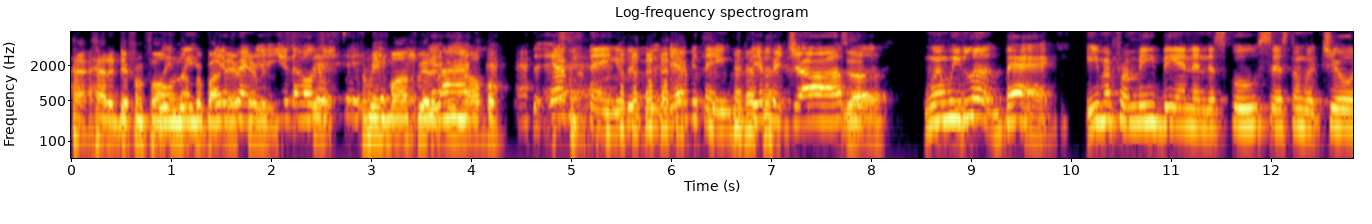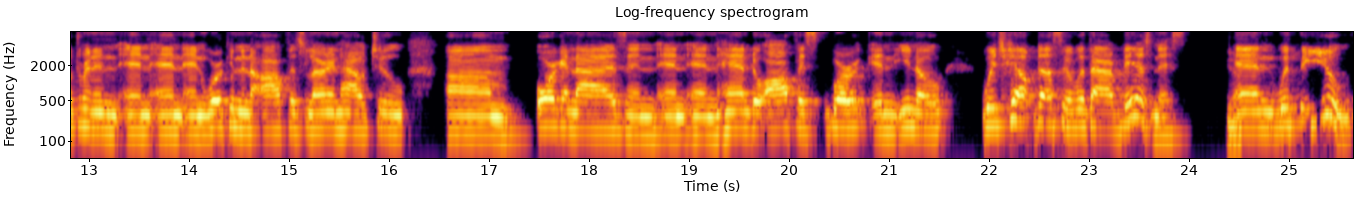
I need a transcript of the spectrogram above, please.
Had, had a different phone We- we number by every, every you know, three months. We had a new number. everything, everything, different jobs. Yeah. But when we look back, even from me being in the school system with children and and and and working in the office, learning how to um organize and and and handle office work, and you know, which helped us with our business. Yeah. And with the youth,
